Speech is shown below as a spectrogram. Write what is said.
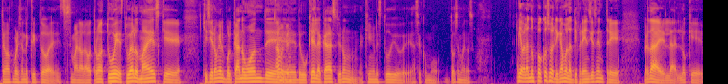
tengo una conversación de cripto esta semana o la otra. Bueno, tuve, estuve a los maes que, que hicieron el Volcano One de, Ah, de Bukele acá, estuvieron aquí en el estudio hace como dos semanas. Y hablando un poco sobre, digamos, las diferencias entre, ¿verdad? La- lo que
